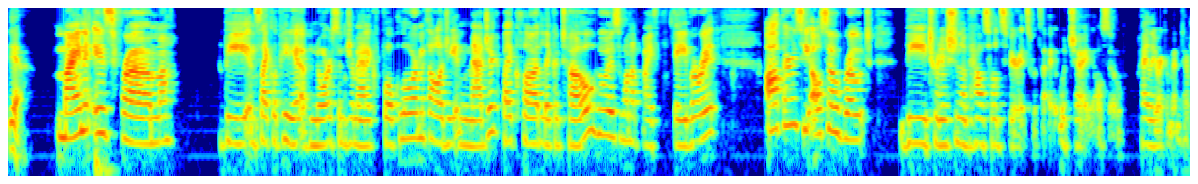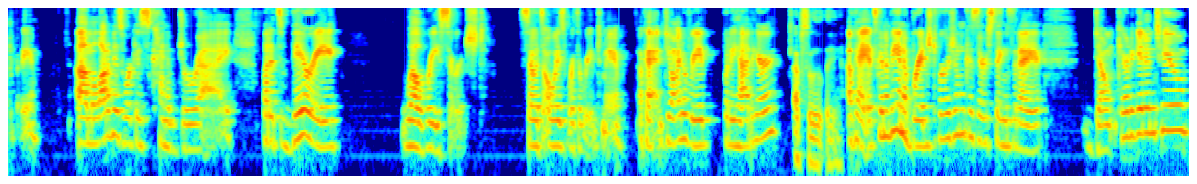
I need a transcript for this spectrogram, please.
Yeah. Mine is from the Encyclopedia of Norse and Germanic Folklore, Mythology, and Magic by Claude Lecouteux, who is one of my favorite authors. He also wrote the Tradition of Household Spirits, which I, which I also highly recommend to everybody. Um, a lot of his work is kind of dry, but it's very well researched. So it's always worth a read to me. Okay, do you want me to read what he had here? Absolutely. Okay, it's going to be an abridged version because there's things that I don't care to get into,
